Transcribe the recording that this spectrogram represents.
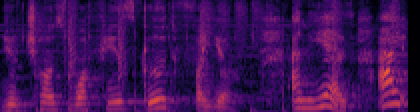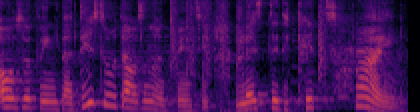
You chose what feels good for you. And yes, I also think that this 2020, let's dedicate time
